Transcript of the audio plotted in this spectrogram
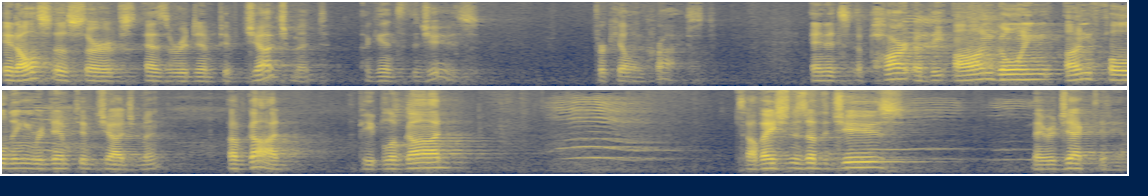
It also serves as a redemptive judgment against the Jews for killing Christ. And it's a part of the ongoing, unfolding redemptive judgment of God. The people of God Salvation is of the Jews. They rejected him,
